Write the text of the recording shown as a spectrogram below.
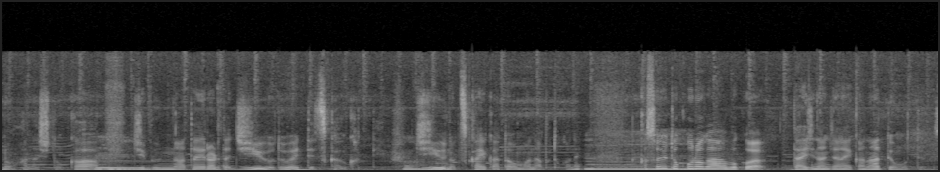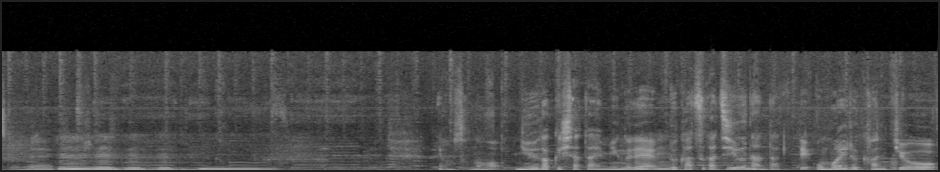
の話とか、うん、自分の与えられた自由をどうやって使うかって自由の使い方を学ぶとかね、なんかそういうところが僕は大事なんじゃないかなって思ってるんですけどね。でもその入学したタイミングで部活が自由なんだって思える環境を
